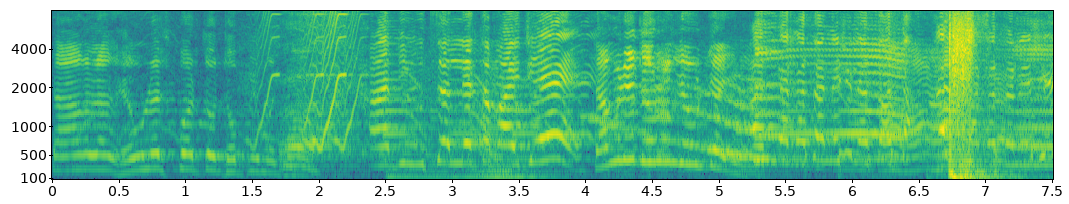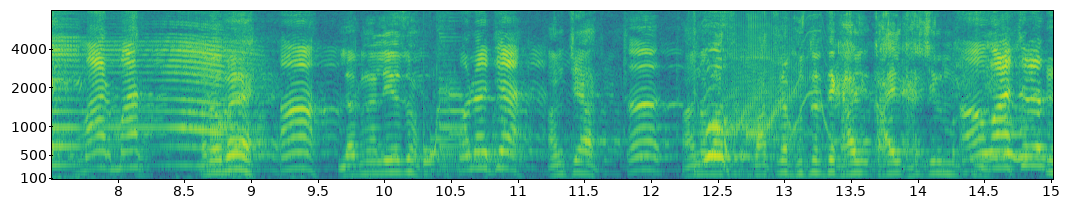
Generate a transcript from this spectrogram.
चांगला घेऊनच पडतो झोपी मध्ये आधी उचलले तर पाहिजे चांगली धरून घेऊन जाईल असं कसा नेशील असं असं असं कसा नेशील मार मार अरे बे हा. लग्नाला ये जो कोणाच्या? आमच्या? हा. आणि वाच- वाचलं कुचलं ते खाईल खाईल खाशील मग हा, तू. वाचलं.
